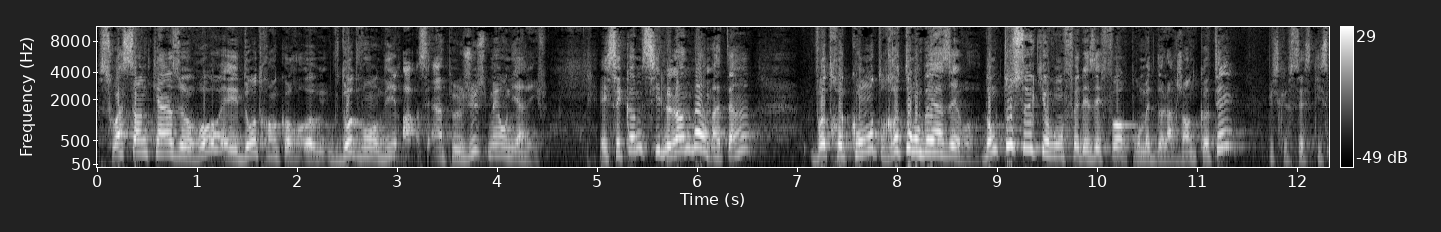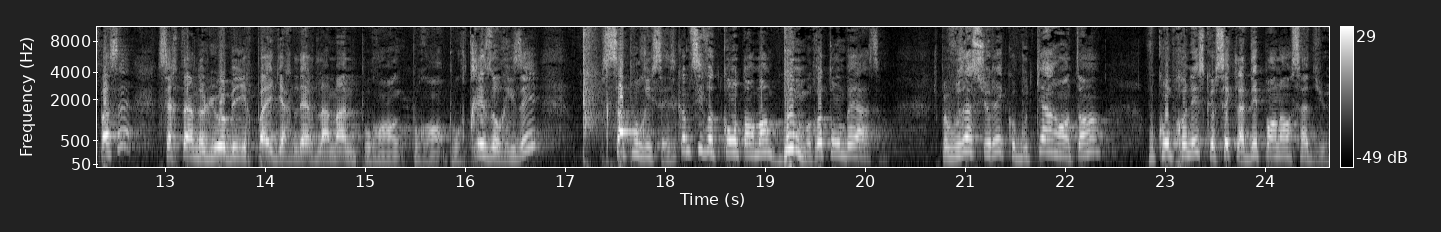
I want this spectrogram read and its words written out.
75 euh, euros, et d'autres encore, euh, d'autres vont dire, ah c'est un peu juste, mais on y arrive. Et c'est comme si le lendemain matin, votre compte retombait à zéro. Donc tous ceux qui auront fait des efforts pour mettre de l'argent de côté, puisque c'est ce qui se passait, certains ne lui obéirent pas et gardent l'air de la manne pour, pour, pour trésoriser, ça pourrissait. C'est comme si votre compte en banque, boum, retombait à zéro. Je peux vous assurer qu'au bout de 40 ans, vous comprenez ce que c'est que la dépendance à Dieu.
